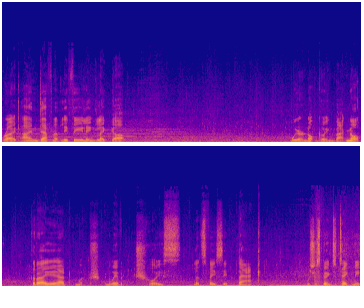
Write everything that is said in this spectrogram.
Right, I'm definitely feeling like uh, we're not going back. Not that I had much in the way of a choice. Let's face it, back was just going to take me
